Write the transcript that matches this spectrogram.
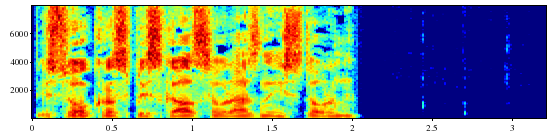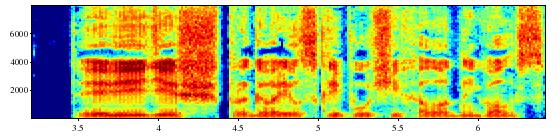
Песок расплескался в разные стороны. — Ты видишь, — проговорил скрипучий холодный голос.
